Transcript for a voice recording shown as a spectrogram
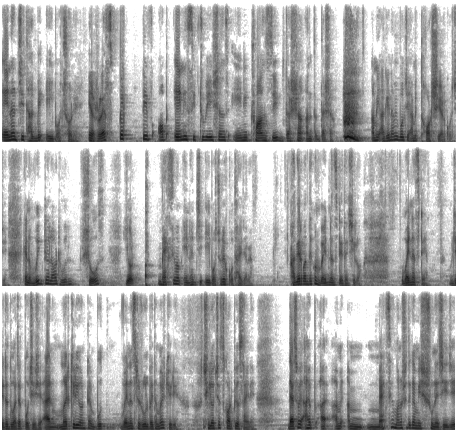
এনার্জি থাকবে এই বছরে। এর respective of any situations any transit দশা, অন্তর্দশা। আমি আগে আমি বলছি, আমি থট শেয়ার করছি। কেন? Weekday lord will shows your maximum energy এই বছরে কোথায় যাবে? আগের বার দেখুন ওয়েডনেসডেতে ছিল। ওয়েডনেসডে যেটা দু হাজার পঁচিশে অ্যান্ড মার্কিউরি অনটা Budh Wednesday rule by the Mercury ছিল হচ্ছে Scorpio sign that's why I আমি ম্যাক্সিমাম মানুষের থেকে আমি শুনেছি যে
